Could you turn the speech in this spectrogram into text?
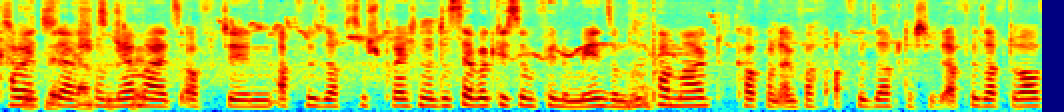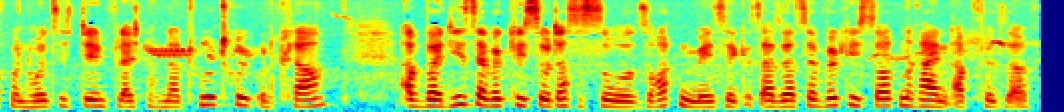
Kam jetzt ja schon so mehrmals auf den Apfelsaft zu sprechen. Und das ist ja wirklich so ein Phänomen. So im Supermarkt kauft man einfach Apfelsaft, da steht Apfelsaft drauf, man holt sich den, vielleicht noch naturtrüb und klar. Aber bei dir ist ja wirklich so, dass es so sortenmäßig ist. Also du hast ja wirklich sortenreinen Apfelsaft.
